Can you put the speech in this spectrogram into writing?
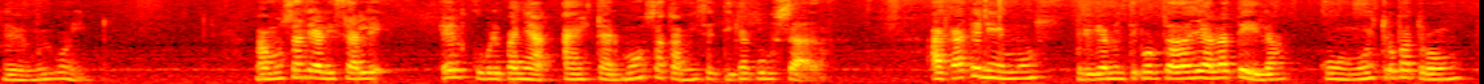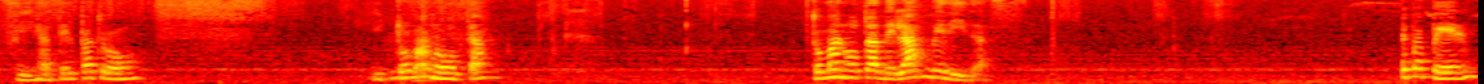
Se ve muy bonito. Vamos a realizarle el cubre pañal a esta hermosa camiseta cruzada. Acá tenemos previamente cortada ya la tela con nuestro patrón, fíjate el patrón, y toma nota Toma nota de las medidas. El papel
